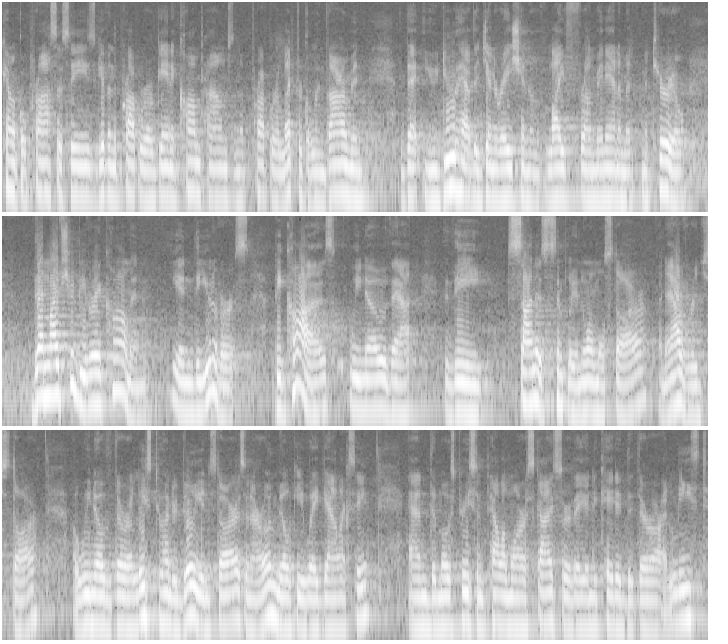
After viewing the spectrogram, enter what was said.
chemical processes, given the proper organic compounds and the proper electrical environment, that you do have the generation of life from inanimate material, then life should be very common in the universe because we know that the sun is simply a normal star, an average star. We know that there are at least 200 billion stars in our own Milky Way galaxy, and the most recent Palomar Sky Survey indicated that there are at least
